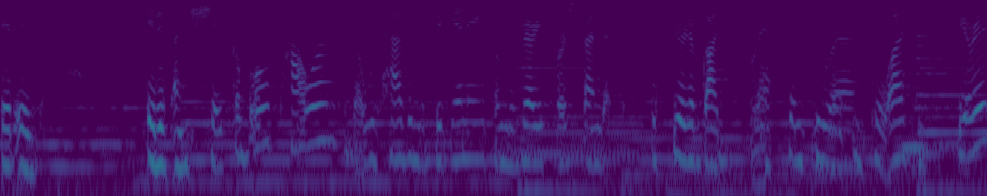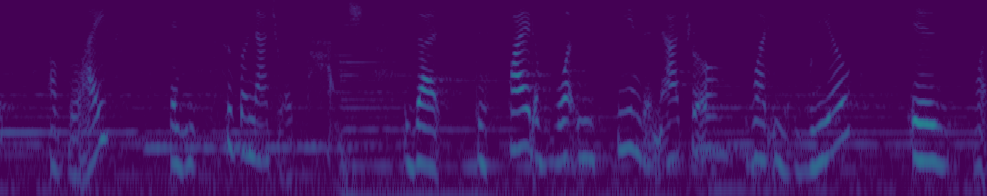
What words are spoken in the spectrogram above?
it is it is unshakable power that we have in the beginning from the very first time that the Spirit of God breathed into, it, Yes. into us His Spirit of life and His supernatural touch. That despite of what we see in the natural, what is real is what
